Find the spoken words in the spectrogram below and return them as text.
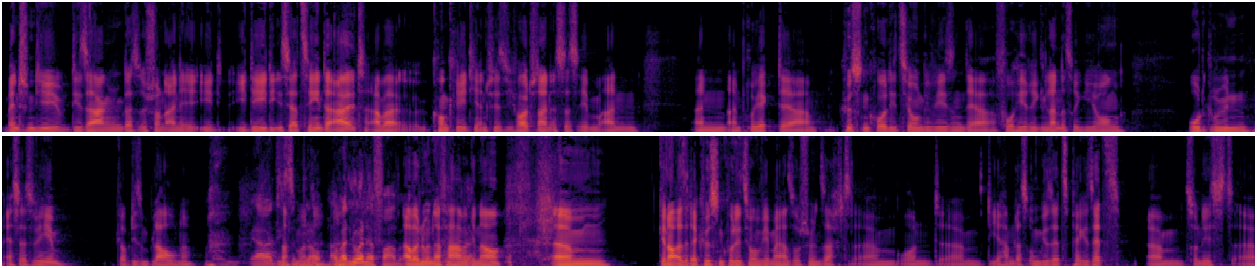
Menschen, die, die sagen, das ist schon eine Idee, die ist Jahrzehnte alt, aber konkret hier in Schleswig-Holstein ist das eben ein, ein, ein Projekt der Küstenkoalition gewesen, der vorherigen Landesregierung, Rot-Grün, SSW. Ich glaube, die sind blau, ne? Ja, die sind man, blau, ne? aber nur in der Farbe. Aber nur in der Farbe, genau. ähm, genau, also der Küstenkoalition, wie man ja so schön sagt. Ähm, und ähm, die haben das umgesetzt per Gesetz. Ähm, zunächst, äh,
